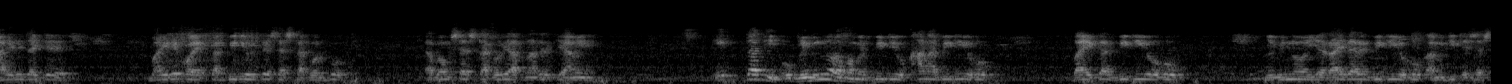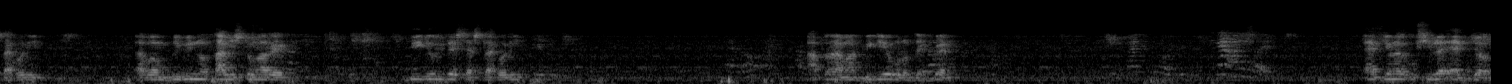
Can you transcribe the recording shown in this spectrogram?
বাইরে যাইতে বাইরে কয়েকটা ভিডিও দিতে চেষ্টা করব এবং চেষ্টা করি আপনাদেরকে আমি ইত্যাদি বিভিন্ন রকমের ভিডিও, খানা ভিডিও হোক, বাইকার ভিডিও হোক, বিভিন্ন ইয়ে রাইডারের ভিডিও হোক, আমি দিতে চেষ্টা করি এবং বিভিন্ন তাবিস্টমারের ভিডিও দিতে চেষ্টা করি। আপনারা আমার ভিডিওগুলো দেখবেন। একজনের উশিলা একজন।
